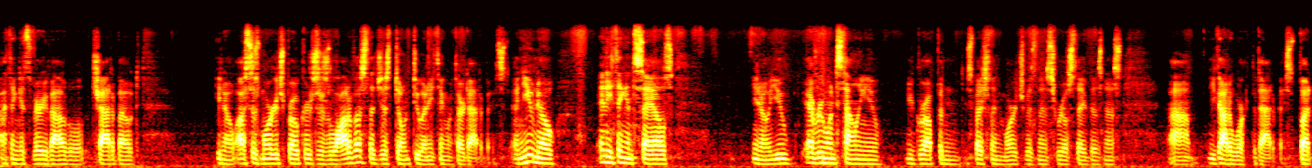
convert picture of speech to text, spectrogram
I think it's very valuable chat about you know, us as mortgage brokers, there's a lot of us that just don't do anything with our database. And you know, anything in sales, you know, you everyone's telling you, you grew up in, especially in the mortgage business, real estate business, um, you got to work the database. But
